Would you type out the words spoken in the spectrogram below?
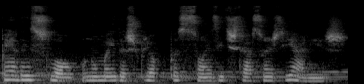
perdem-se logo no meio das preocupações e distrações diárias?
